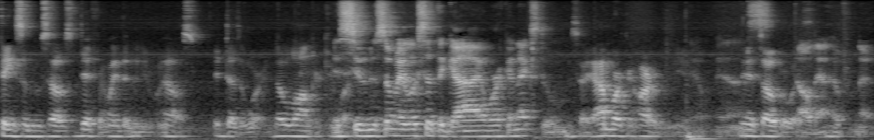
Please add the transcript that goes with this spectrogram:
thinks of themselves differently than anyone else, it doesn't work. No longer can As work. soon as somebody looks at the guy working next to him, and Say, I'm working harder than you. know, yeah, It's over with. All downhill from there.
